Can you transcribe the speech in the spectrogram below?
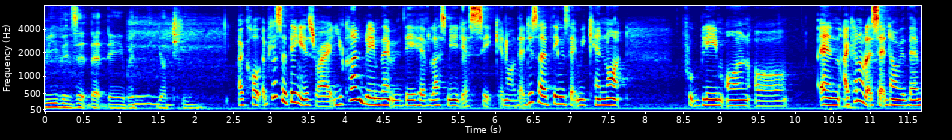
revisit that day with your team? I call because the thing is right. You can't blame them if they have last minute they're sick and all that. These are things that we cannot put blame on or. And I kind of like sat down with them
